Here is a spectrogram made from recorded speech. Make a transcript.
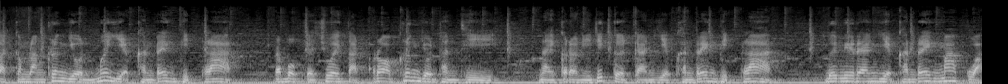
ตัดกำลังเครื่องยนต์เมื่อเหยียบคันเร่งผิดพลาด ระบบจะช่วยตัดรอบเครื่องยนต์ทันที ในกรณีที่เกิดการเหยียบคันเร่งผิดพลาด โดยมีแรงเหยียบคันเร่งมากกว่า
